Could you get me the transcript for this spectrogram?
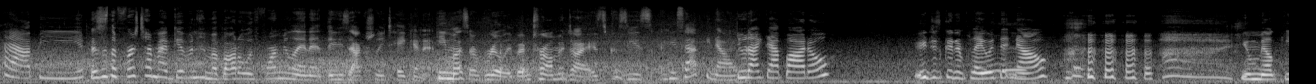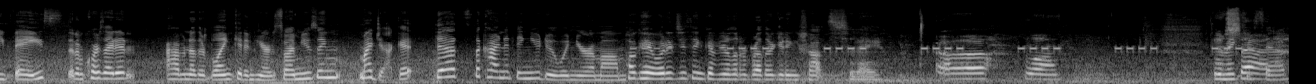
happy. This is the first time I've given him a bottle with formula in it that he's actually taken it. He must have really been traumatized because he's, he's happy now. Do you like that bottle? You're just gonna play with it now? you milky face. And of course I didn't I have another blanket in here, so I'm using my jacket. That's the kind of thing you do when you're a mom. Okay, what did you think of your little brother getting shots today? Uh, well, did it make sad,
